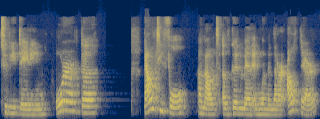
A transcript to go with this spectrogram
to be dating or the bountiful amount of good men and women that are out there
